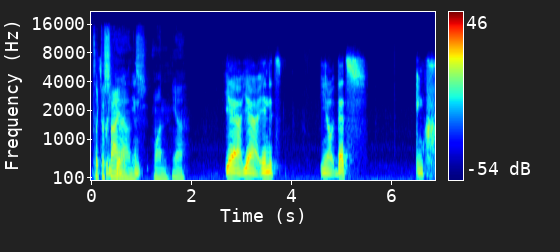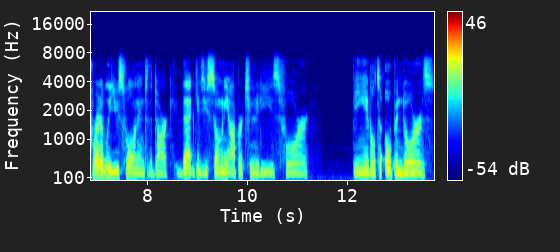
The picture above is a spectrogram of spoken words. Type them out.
it's like the. And- Scions one. Yeah. Yeah, yeah, and it's you know that's incredibly useful and into the dark. That gives you so many opportunities for being able to open doors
